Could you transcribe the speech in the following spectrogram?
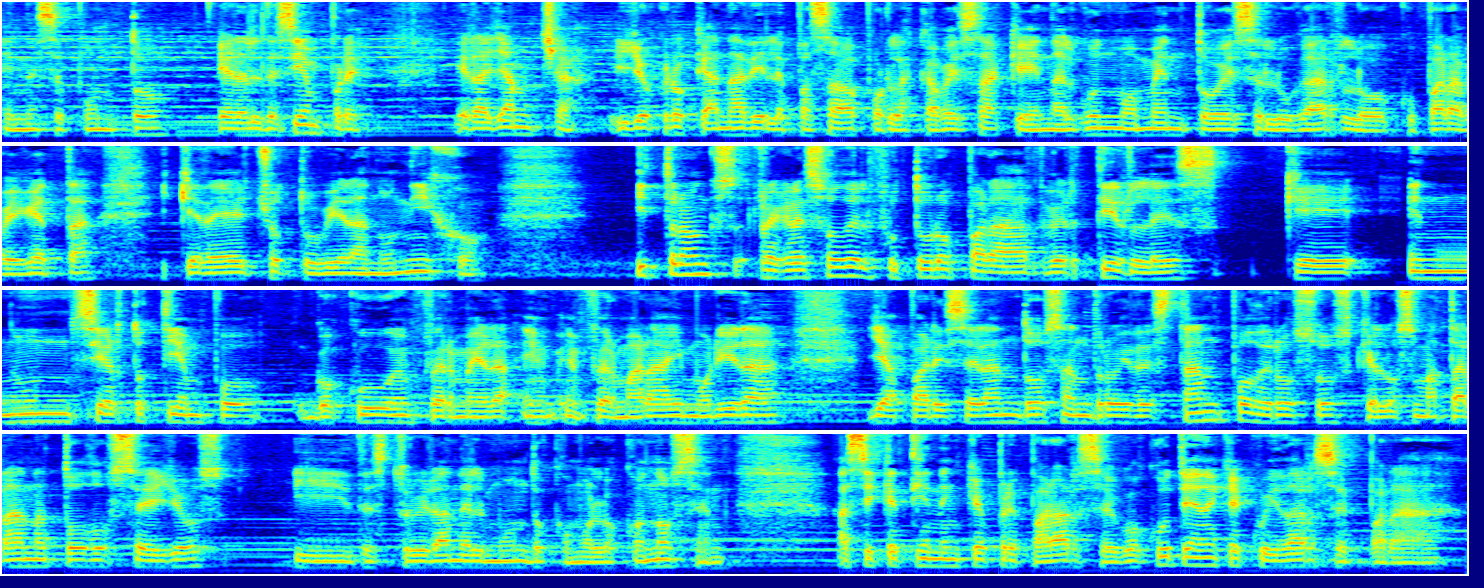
en ese punto era el de siempre, era Yamcha, y yo creo que a nadie le pasaba por la cabeza que en algún momento ese lugar lo ocupara Vegeta y que de hecho tuvieran un hijo. Y Trunks regresó del futuro para advertirles que en un cierto tiempo Goku enfermará y morirá y aparecerán dos androides tan poderosos que los matarán a todos ellos y destruirán el mundo como lo conocen. Así que tienen que prepararse. Goku tiene que cuidarse para,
